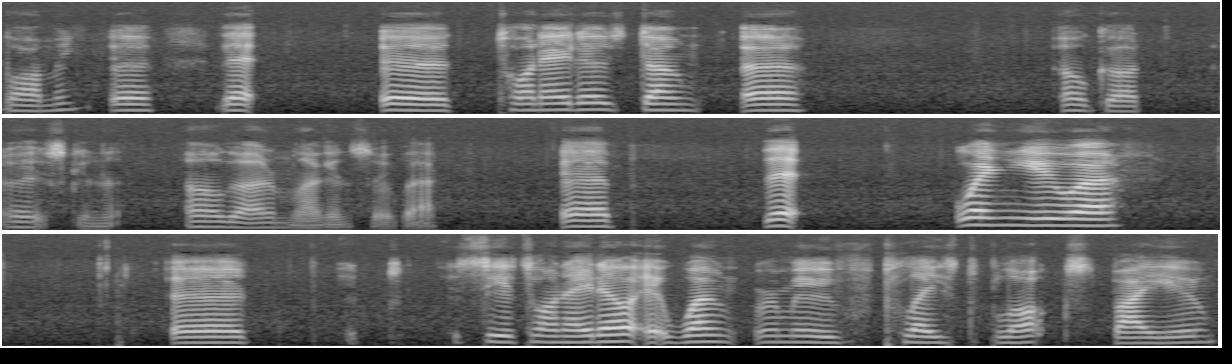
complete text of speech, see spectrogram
pardon me. Uh, that tornadoes don't, oh god, uh, it's gonna, oh god, I'm lagging so bad. That when you, uh, see a tornado, it won't remove placed blocks by you.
